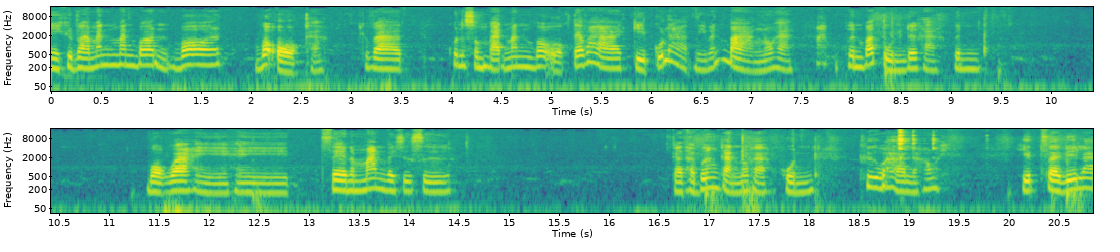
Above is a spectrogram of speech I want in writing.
นี่คือว่ามันมันบ่บ่บ่ออกค่ะ คือว่าคุณสมบัติมันบ่ออก แต่ว่ากีบกุหลาบนี่มันบางเนาะค่ะ เพิ่นบ่ตุนเด้อค่ะ เพิ่นบอกว่าให้ให้แช่น้ำมันไว้ซื้อๆก็ถ้าเบิ่งกันเนาะค่ะ ผลคือว่าแล้วเฮา เฮ็ดใส่เวลา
